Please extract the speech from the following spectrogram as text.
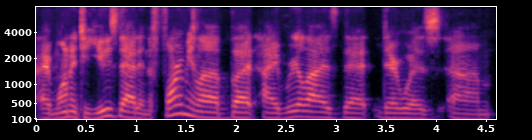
I wanted to use that in the formula, but I realized that there was, um,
